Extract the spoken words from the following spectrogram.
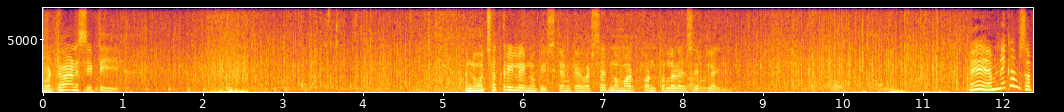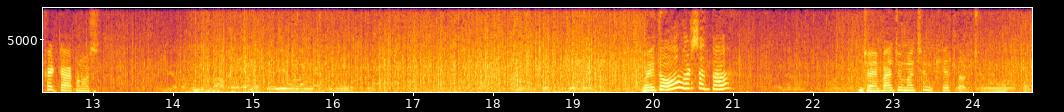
વઢવાણ સિટી અને હું છત્રી લઈને ઊભીશ કેમ કે વરસાદનો માર ફોન પલળે છે એટલે. હે એમને કેમ સફેદ ઢાંકણો છે? ભાઈ તો હો વરસાદ ભાવ જો અહીં બાજુમાં છે ને ખેતર છે મોટું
